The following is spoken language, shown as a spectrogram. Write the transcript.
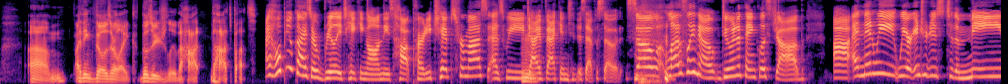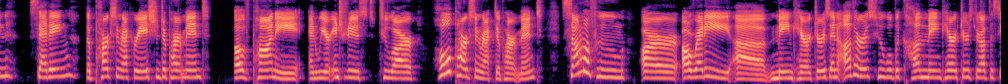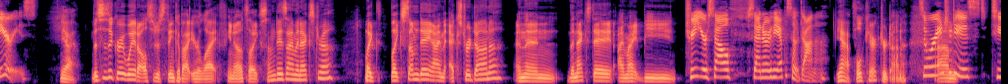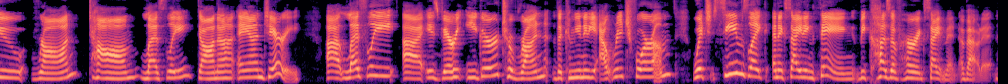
um, I think those are like those are usually the hot the hot spots. I hope you guys are really taking on these hot party chips from us as we mm-hmm. dive back into this episode. So Leslie Knope doing a thankless job, uh, and then we we are introduced to the main setting, the Parks and Recreation Department of Pawnee, and we are introduced to our whole Parks and Rec department, some of whom are already uh, main characters and others who will become main characters throughout the series. Yeah. This is a great way to also just think about your life. You know, it's like some days I'm an extra. Like like someday I'm extra Donna, and then the next day I might be treat yourself center of the episode Donna. Yeah, full character Donna. So we're um, introduced um, to Ron, Tom, Leslie, Donna, and Jerry. Uh, Leslie uh, is very eager to run the community outreach forum, which seems like an exciting thing because of her excitement about it.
